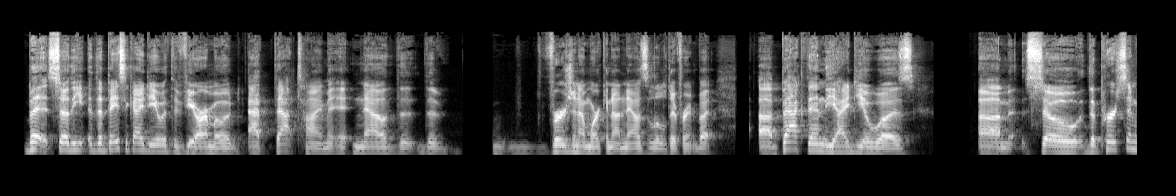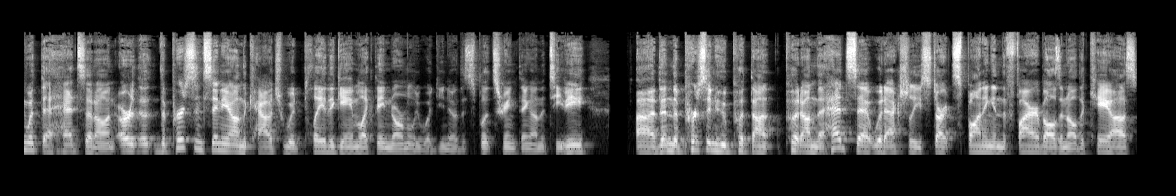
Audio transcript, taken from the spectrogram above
but so the the basic idea with the VR mode at that time, it, now the the version I'm working on now is a little different, but uh, back then the idea was um, so the person with the headset on, or the, the person sitting on the couch would play the game like they normally would, you know, the split screen thing on the TV. Uh, then the person who put on put on the headset would actually start spawning in the fireballs and all the chaos.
